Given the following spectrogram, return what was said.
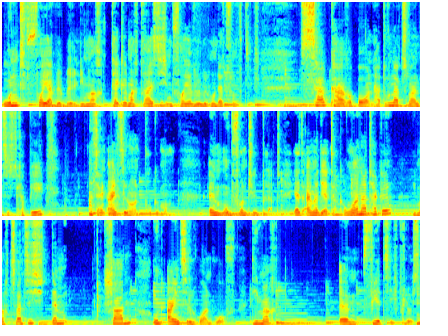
und Feuerwirbel. Die macht, Tackle macht 30 und Feuerwirbel 150. Sakareborn hat 120 KP, ist ein Einzelhorn-Pokémon ähm, und von Typ Blatt. Er hat einmal die Attacke Hornattacke, die macht 20 Dämm Schaden und Einzelhornwurf, die macht ähm, 40 plus.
